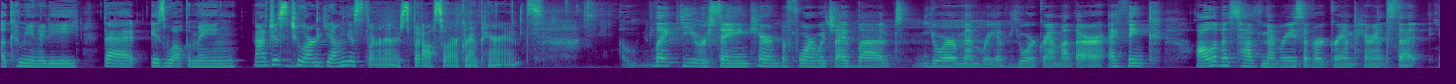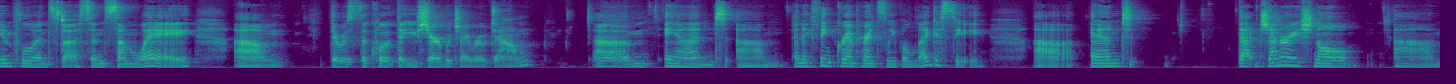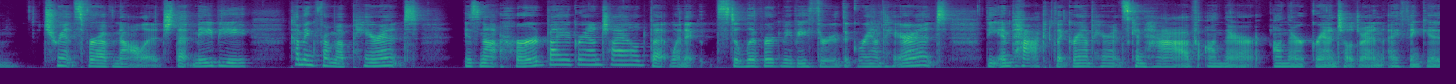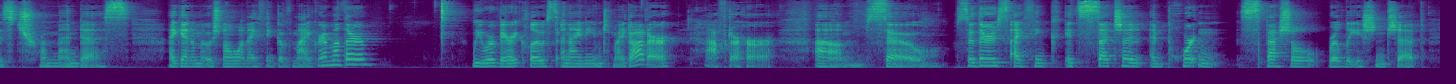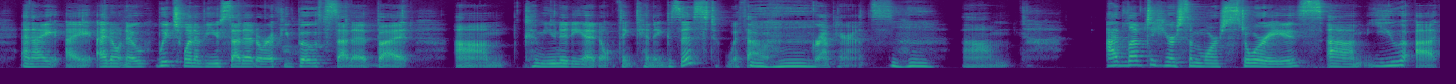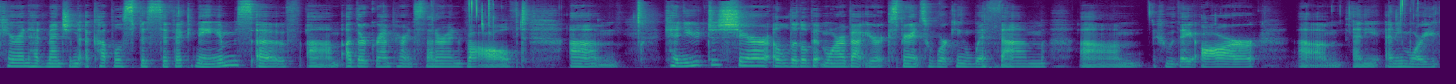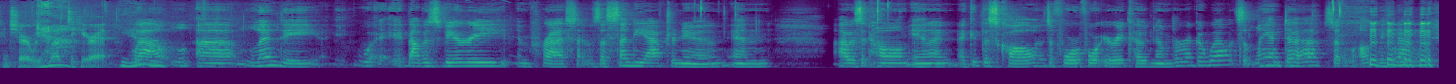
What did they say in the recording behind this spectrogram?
a community that is welcoming, not just to our youngest learners, but also our grandparents. Like you were saying, Karen, before, which I loved your memory of your grandmother. I think all of us have memories of our grandparents that influenced us in some way. Um, there was the quote that you shared, which I wrote down. Um, and um, and I think grandparents leave a legacy, uh, and that generational um, transfer of knowledge that maybe coming from a parent is not heard by a grandchild, but when it's delivered maybe through the grandparent, the impact that grandparents can have on their on their grandchildren, I think is tremendous. I get emotional when I think of my grandmother. We were very close, and I named my daughter after her. Um, so, so there's, I think it's such an important, special relationship and I, I, I don't know which one of you said it or if you both said it, but um, community I don't think can exist without mm-hmm. grandparents. Mm-hmm. Um, I'd love to hear some more stories. Um, you, uh, Karen, had mentioned a couple specific names of um, other grandparents that are involved. Um, can you just share a little bit more about your experience working with them, um, who they are? Um, any any more you can share, we'd yeah. love to hear it. Yeah. Well, uh, Lindy, I was very impressed. It was a Sunday afternoon, and I was at home and I, I, get this call. It's a 404 area code number. I go, well, it's Atlanta, so I'll pick it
